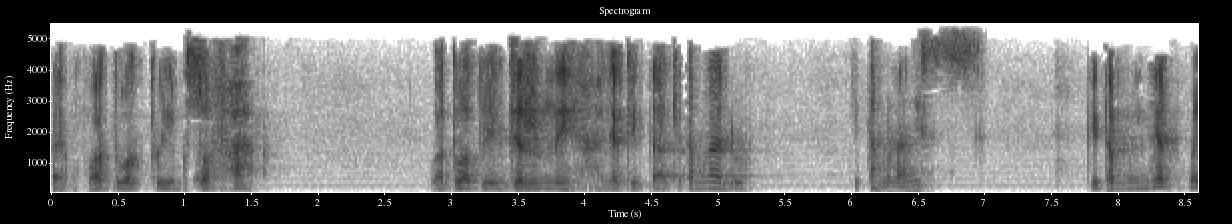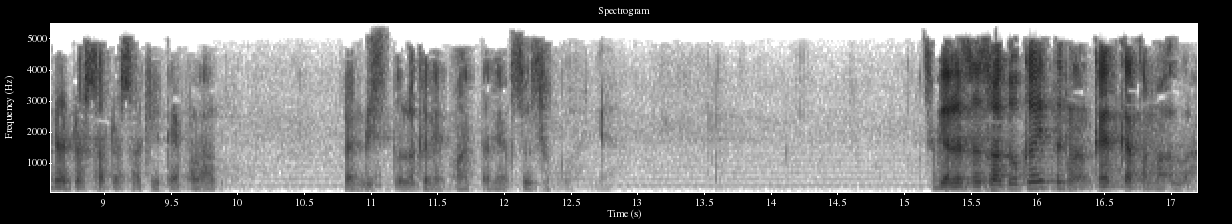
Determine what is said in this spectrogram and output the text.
Waktu-waktu yang sofa. Waktu-waktu yang jernih. Hanya kita, kita mengadu. Kita menangis. Kita mengingat pada dosa-dosa kita yang lalu. Dan di situlah kenikmatan yang sesungguhnya. Segala sesuatu kaitkan, kaitkan sama Allah.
